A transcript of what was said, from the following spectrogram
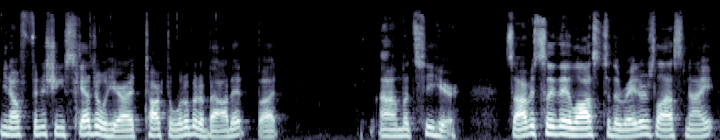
you know, finishing schedule here. I talked a little bit about it, but um, let's see here. So obviously they lost to the Raiders last night.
